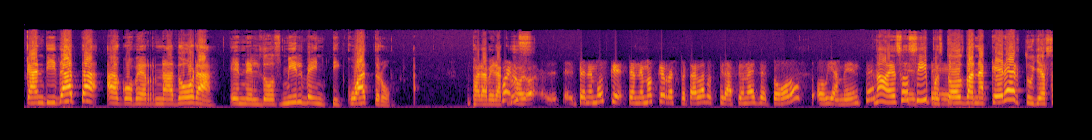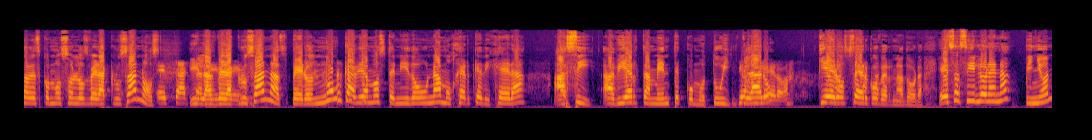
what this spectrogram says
candidata a gobernadora en el 2024 para Veracruz. Bueno, eh, tenemos que tenemos que respetar las aspiraciones de todos, obviamente. no, eso sí, Este, pues todos van a querer, tú ya sabes cómo son los veracruzanos y las veracruzanas, pero nunca habíamos tenido una mujer que dijera así, abiertamente como tú y Yo claro, quiero. Quiero ser gobernadora. ¿Es así, Lorena Piñón?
